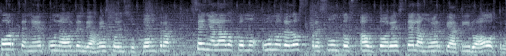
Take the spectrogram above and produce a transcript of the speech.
por tener una orden de arresto en su contra, señalado como uno de los presuntos autores de la muerte a tiro a otro.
